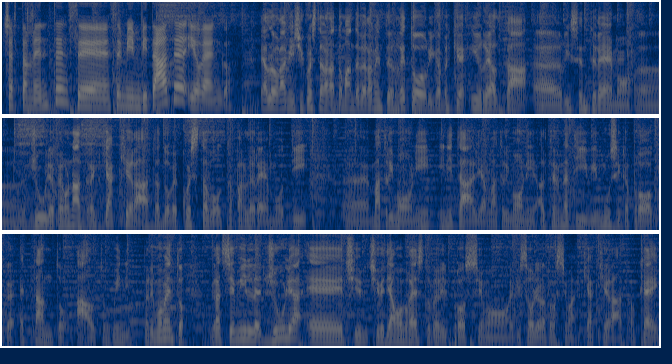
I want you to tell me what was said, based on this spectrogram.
Certamente, se, se mi invitate io vengo. E allora amici, questa è una domanda veramente retorica perché in realtà eh, risentiremo eh, Giulia per un'altra chiacchierata dove questa volta parleremo di eh, matrimoni in Italia, matrimoni alternativi, musica prog e tanto altro. Quindi per il momento grazie mille Giulia e ci, ci vediamo presto per il prossimo episodio, la prossima chiacchierata, ok?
